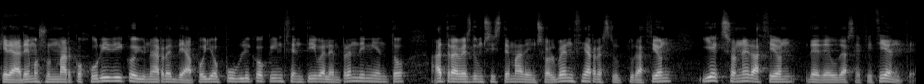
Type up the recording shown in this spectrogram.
Crearemos un marco jurídico y una red de apoyo público que incentive el emprendimiento a través de un sistema de insolvencia, reestructuración y exoneración de deudas eficiente.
